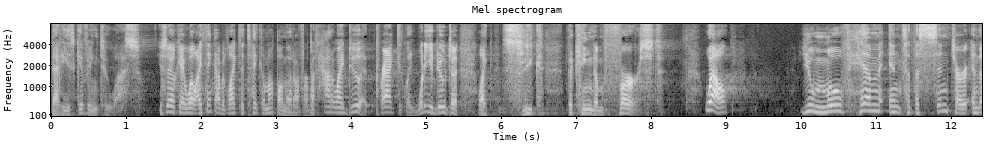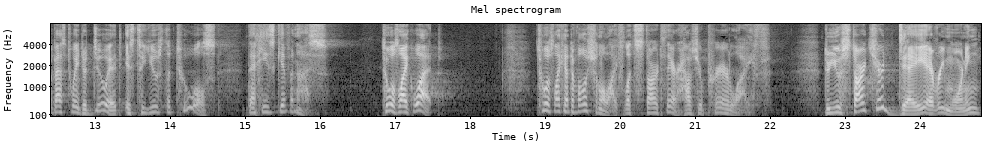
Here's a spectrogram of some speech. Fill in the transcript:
that he's giving to us. You say, okay, well, I think I would like to take him up on that offer, but how do I do it practically? What do you do to like seek the kingdom first? Well, you move him into the center, and the best way to do it is to use the tools that he's given us. Tools like what? Tools like a devotional life. Let's start there. How's your prayer life? Do you start your day every morning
